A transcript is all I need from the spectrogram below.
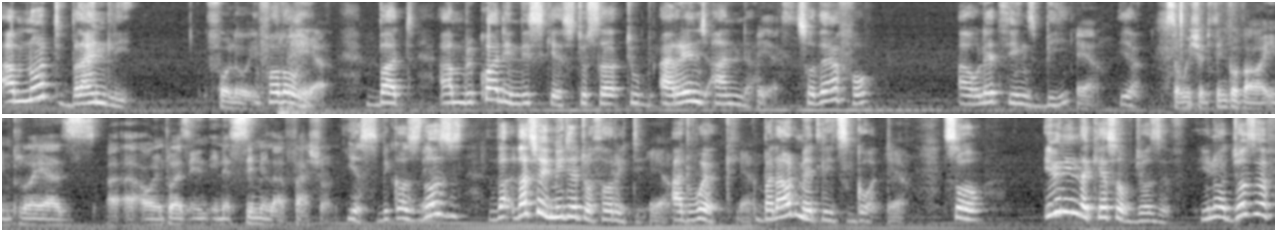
I'm not blindly Following. following, Yeah. but I'm required in this case to to arrange under. Yes. So therefore, I'll let things be. Yeah. Yeah. So we should think of our employers, uh, uh, our employers in, in a similar fashion. Yes, because Yeah. those that, that's your immediate authority Yeah. at work. Yeah. But ultimately, it's God. Yeah. So, even in the case of Joseph, you know, Joseph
